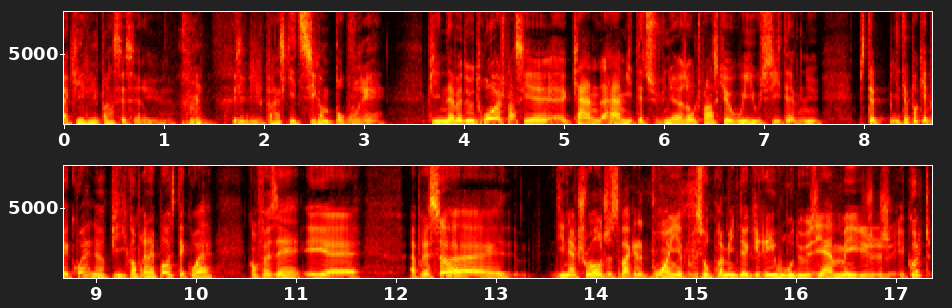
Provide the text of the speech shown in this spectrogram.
OK, lui, il pense que c'est sérieux. Il pense qu'il est ici comme pour vrai. Puis il y en avait deux, trois, je pense que euh, Can, Ham, il était-tu venu, eux autres? Je pense que oui aussi, il était venu. Puis il était pas québécois, là, puis il comprenait pas c'était quoi qu'on faisait. Et euh, après ça, euh, The Natural, je sais pas à quel point il a pris ça au premier degré ou au deuxième, mais je- je- écoute,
